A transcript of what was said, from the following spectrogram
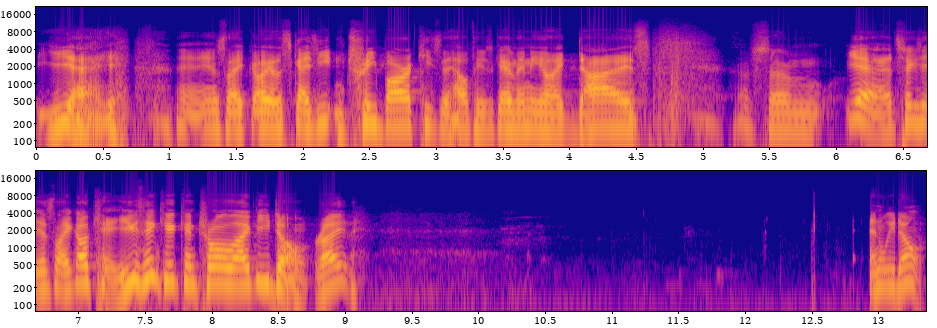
yeah. And it's like, oh, this guy's eating tree bark. He's the healthiest guy. And then he like dies of some, yeah, it's, it's like, okay, you think you control life, you don't, right? And we don't.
